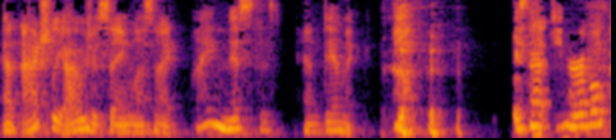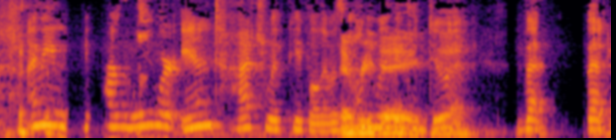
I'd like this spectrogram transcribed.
and actually I was just saying last night I miss this pandemic. Is that terrible? I mean, because we were in touch with people. That was the Every only way day, we could do yeah. it. But but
